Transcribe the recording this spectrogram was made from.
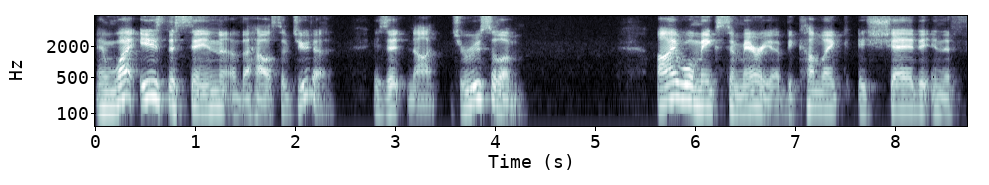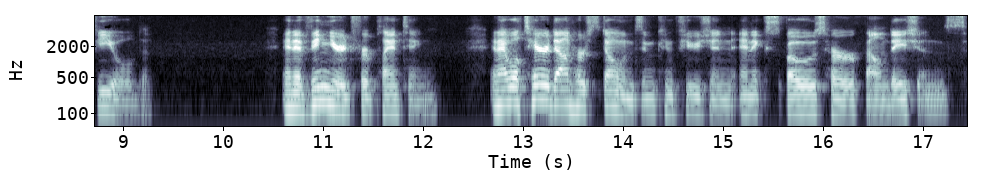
And what is the sin of the house of Judah? Is it not Jerusalem? I will make Samaria become like a shed in the field and a vineyard for planting and I will tear down her stones in confusion and expose her foundations.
